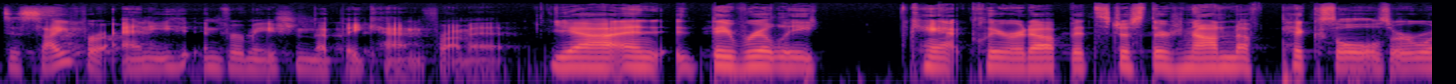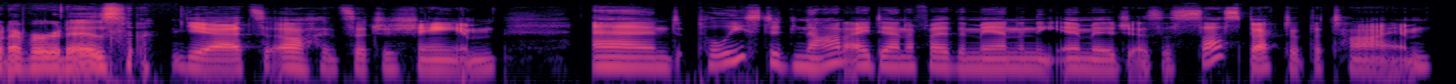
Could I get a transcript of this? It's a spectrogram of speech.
decipher any information that they can from it. Yeah, and they really can't clear it up. It's just there's not enough pixels or whatever it is. yeah, it's oh, it's such a shame. And police did not identify the man in the image as a suspect at the time,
